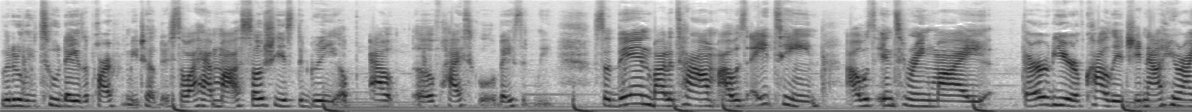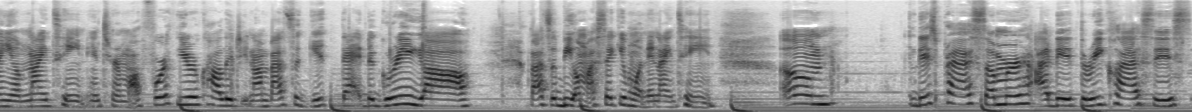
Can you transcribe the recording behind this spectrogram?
literally two days apart from each other. So i had my associate's degree out of high school basically. So then by the time i was 18 i was entering my third year of college and now here I am 19 entering my fourth year of college and I'm about to get that degree y'all. About to be on my second one in 19 um this past summer i did three classes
